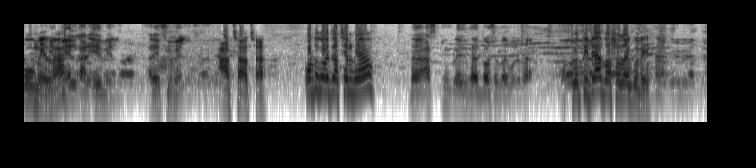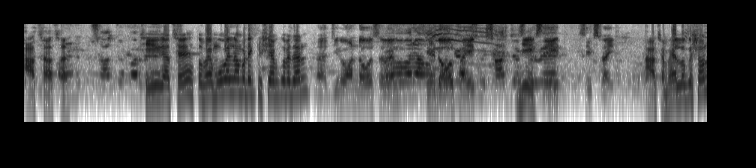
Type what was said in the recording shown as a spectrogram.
ও মেল না? মেল আর এ মেল আর এ ফিমেল আচ্ছা আচ্ছা। কত করে যাচ্ছেন ভাইয়া? ভাইয়া আস্কিং প্রাইস ভাইয়া দশ হাজার করে ভাইয়া প্রতিটা দশ হাজার করে? হ্যাঁ। আচ্ছা আচ্ছা। ঠিক আছে। তো ভাই মোবাইল নাম্বারটা একটু শেয়ার করে দেন। হ্যাঁ zero one double seven three double five জি। সিক্স ফাইভ আচ্ছা ভাইয়ের লোকেশন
